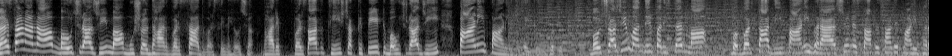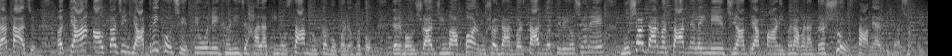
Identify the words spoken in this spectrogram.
મહેસાણાના બહુચરાજીમાં મુશળધાર વરસાદ વરસી રહ્યો છે. ભારે વરસાદથી શક્તિપીઠ બહુચરાજી પાણી પાણી થઈ ગયું હતું. બહુચરાજી મંદિર પરિસરમાં વરસાદી પાણી ભરાયા છે અને સાથે સાથે પાણી ભરાતા જ ત્યાં આવતા જે યાત્રિકો છે તેઓને ઘણી જ હાલાકીનો સામનો કરવો પડ્યો હતો. ત્યારે બહુચરાજીમાં પણ મુશળધાર વરસાદ વરસી રહ્યો છે અને મુશળધાર વરસાદને લઈને જ્યાં ત્યાં પાણી ભરાવાના દ્રશ્યો સામે આવી રહ્યા છે.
